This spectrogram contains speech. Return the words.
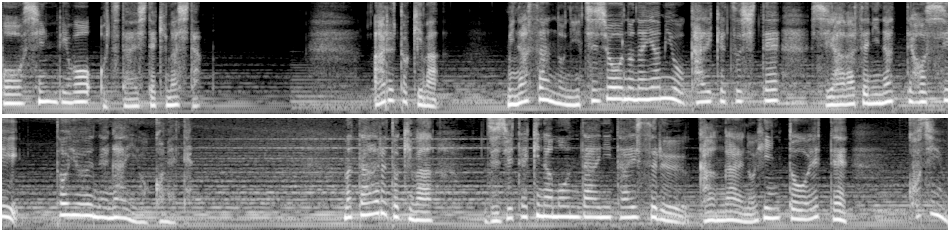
法真理をお伝えしてきました。ある時は皆さんの日常の悩みを解決して幸せになってほしいという願いを込めて。またある時は時事的な問題に対する考えのヒントを得て個人を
